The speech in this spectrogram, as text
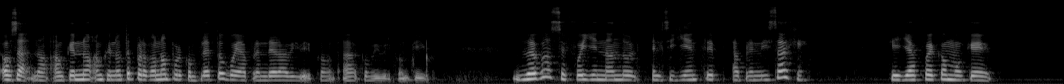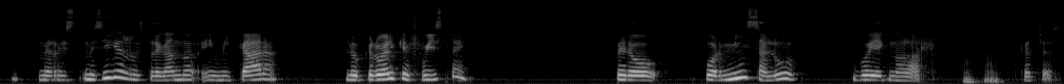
O sea, no, aunque no, aunque no te perdono por completo, voy a aprender a vivir con, a convivir contigo. Luego se fue llenando el siguiente aprendizaje, que ya fue como que me, res- me sigues restregando en mi cara lo cruel que fuiste, pero por mi salud voy a ignorarlo, Ujú. ¿cachas?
